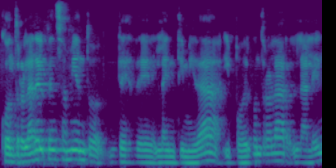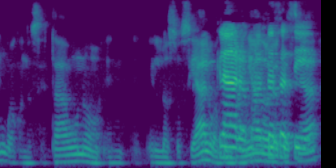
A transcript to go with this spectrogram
controlar el pensamiento desde la intimidad y poder controlar la lengua cuando se está uno en, en lo social o Claro, acompañado, lo que así. sea,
